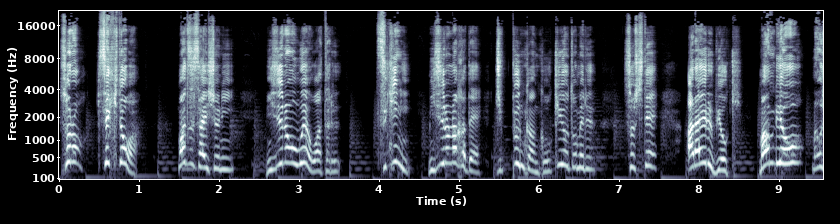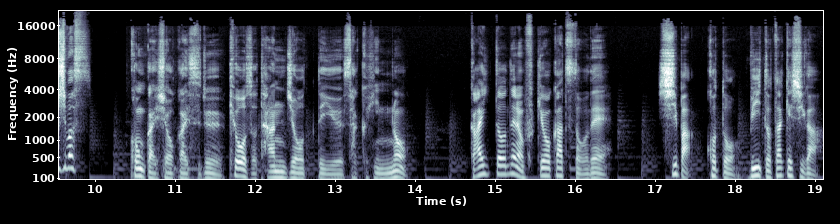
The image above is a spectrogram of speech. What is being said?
その奇跡とはまず最初に水の上を渡る次に水の中で10分間呼吸を止めるそしてあらゆる病気万病を治します。今回紹介する「教祖誕生」っていう作品の街頭での布教活動で芝ことビートたけしが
